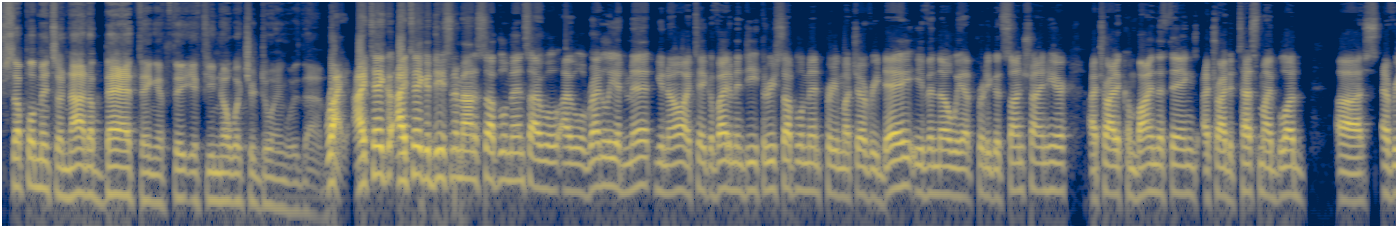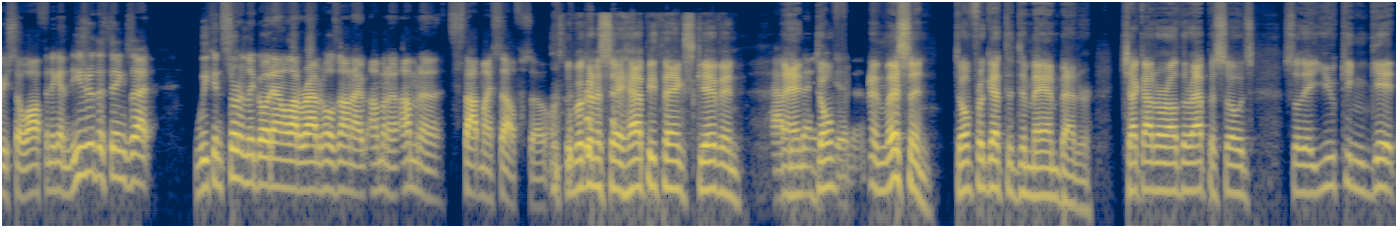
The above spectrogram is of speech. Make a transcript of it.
supplements are not a bad thing, if they if you know what you're doing with them, Right. I take I take a decent amount of supplements. I will I will readily admit, you know, I take a vitamin D3 supplement pretty much every day, even though we have pretty good sunshine here. I try to combine the things. I try to test my blood uh, every so often. Again, these are the things that we can certainly go down a lot of rabbit holes on. I, I'm gonna I'm gonna stop myself. So So we're gonna say Happy Thanksgiving, happy and don't and listen, don't forget to demand better. Check out our other episodes so that you can get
